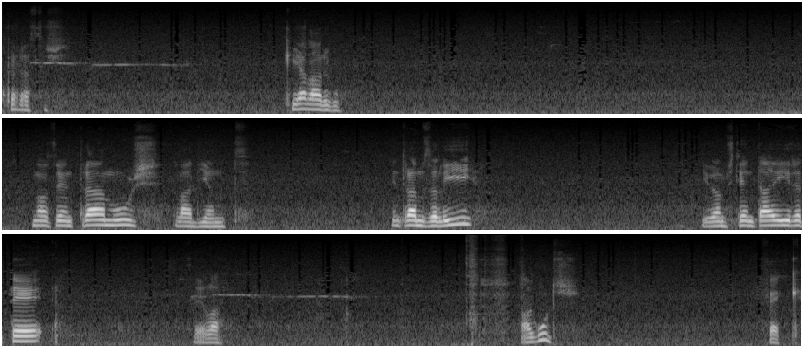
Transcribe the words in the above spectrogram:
Caraças. Que é largo. Nós entramos lá adiante. Entramos ali e vamos tentar ir até sei lá alguns. Fec.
